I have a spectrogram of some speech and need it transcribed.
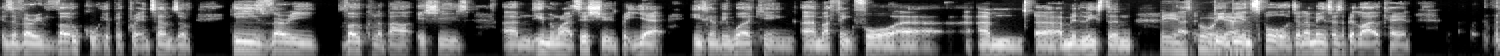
is a very vocal hypocrite in terms of he's very vocal about issues, um, human rights issues, but yet he's going to be working, um, I think, for uh, um, uh, a Middle Eastern being in uh, sport, be, yeah. be sport. Do you know what I mean? So it's a bit like okay,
